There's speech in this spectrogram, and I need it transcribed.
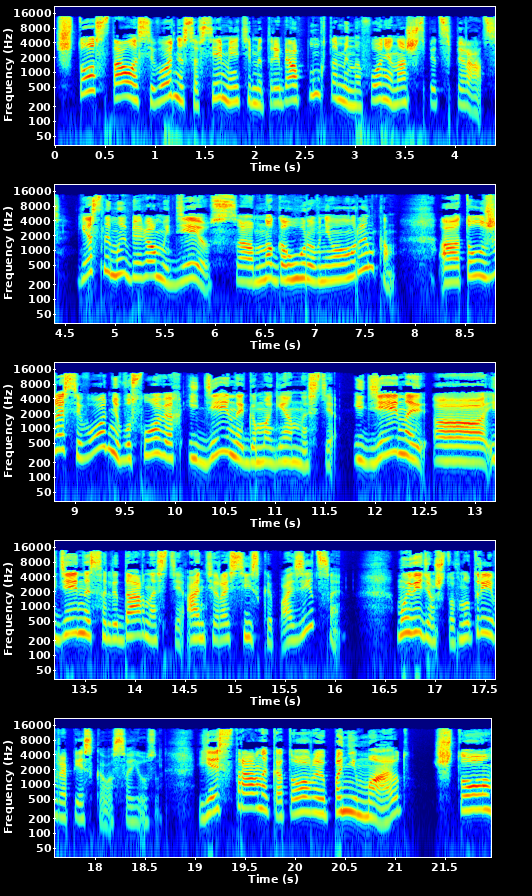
Что стало сегодня со всеми этими тремя пунктами на фоне нашей спецоперации? Если мы берем идею с а, многоуровневым рынком, а, то уже сегодня в условиях идейной гомогенности, идейной, а, идейной солидарности антироссийской позиции, мы видим, что внутри Европейского Союза есть страны, которые понимают, что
